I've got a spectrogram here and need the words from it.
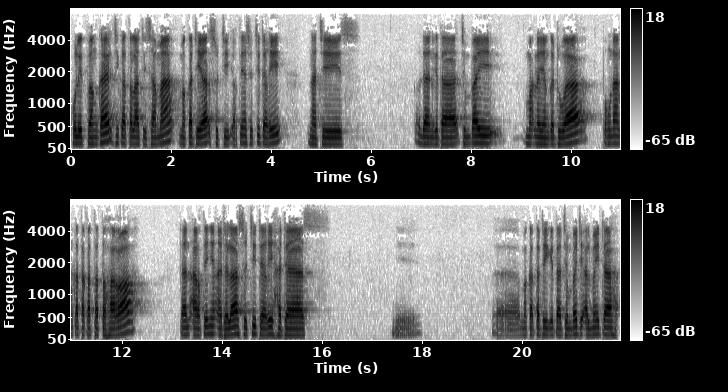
kulit bangkai jika telah disama maka dia suci artinya suci dari najis. Kemudian kita jumpai makna yang kedua penggunaan kata-kata taharah dan artinya adalah suci dari hadas Uh, maka tadi kita jumpai di Al-Maidah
